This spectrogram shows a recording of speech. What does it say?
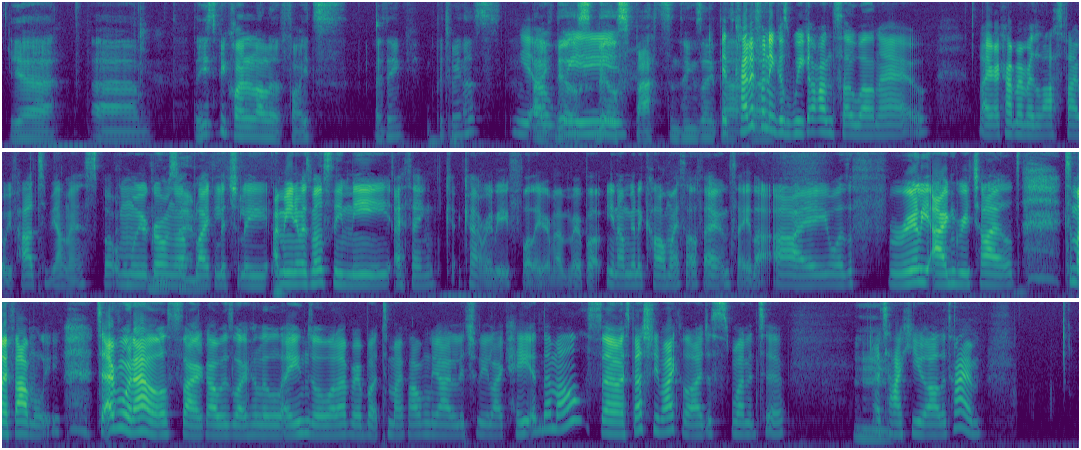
yeah. Um, there used to be quite a lot of fights. I think between us. Yeah, like little, we. little spats and things like that. It's kind of funny because we got on so well now. Like I can't remember the last fight we've had to be honest, but when we were Mm, growing up, like literally, I mean, it was mostly me. I think I can't really fully remember, but you know, I'm gonna call myself out and say that I was a really angry child to my family. To everyone else, like I was like a little angel, whatever. But to my family, I literally like hated them all. So especially Michael, I just wanted to Mm. attack you all the time.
